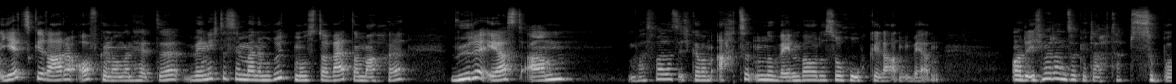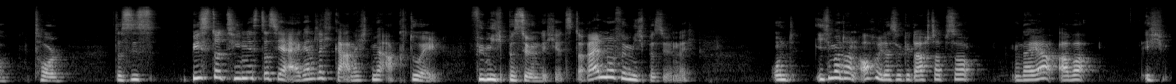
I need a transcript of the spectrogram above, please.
jetzt gerade aufgenommen hätte, wenn ich das in meinem Rhythmus da weitermache, würde erst am, was war das, ich glaube am 18. November oder so hochgeladen werden. Und ich mir dann so gedacht habe, super, toll. Das ist, bis dorthin ist das ja eigentlich gar nicht mehr aktuell. Für mich persönlich jetzt, rein nur für mich persönlich. Und ich mir dann auch wieder so gedacht habe, so, naja, aber ich,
